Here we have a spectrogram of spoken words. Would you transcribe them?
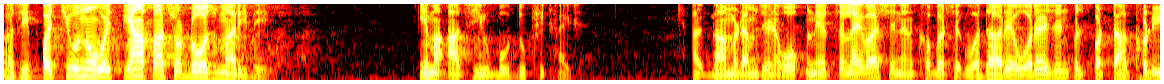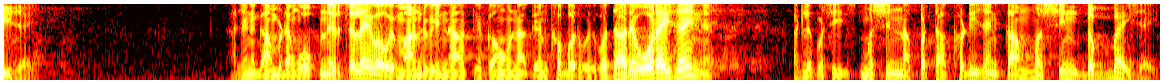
હજી પચ્યું ન હોય ત્યાં પાછો ડોઝ મારી દે. એમાં આ જીવ બહુ દુઃખી થાય છે. આ ગામડામાં જેણે ઓપનેર ચલાવ્યા છે ને એને ખબર છે કે વધારે ઓરાય છે ને પછી પટ્ટા ખડી જાય. આ જેણે ગામડામાં ઓપનેર ચલાવ્યા હોય, માંડવીના કે ઘઉંના કે એને ખબર હોય, વધારે ઓરાઈ જાય ને, એટલે પછી મશીનના પટ્ટા ખડી જાય ને કામ મશીન દબાઈ જાય.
